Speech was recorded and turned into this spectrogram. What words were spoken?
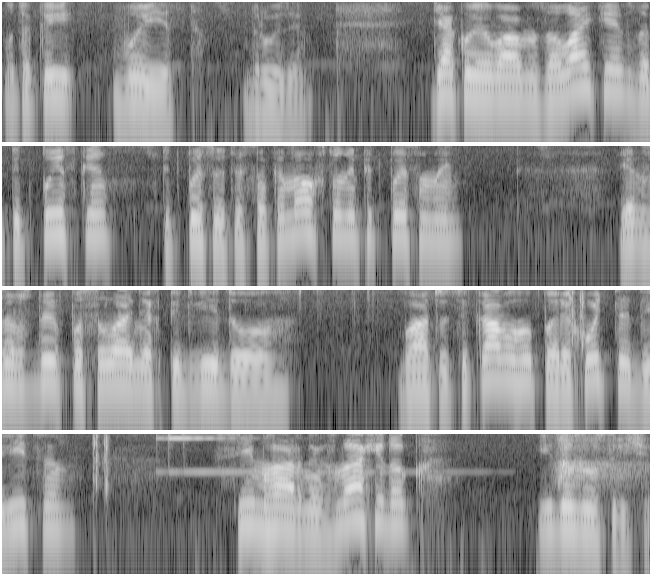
Отакий виїзд, друзі. Дякую вам за лайки, за підписки. Підписуйтесь на канал, хто не підписаний. Як завжди, в посиланнях під відео багато цікавого. Переходьте, дивіться. Всім гарних знахідок і до зустрічі!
